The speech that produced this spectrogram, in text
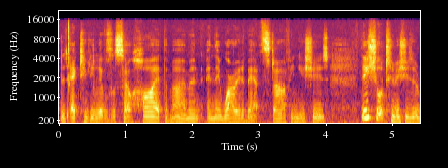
the activity levels are so high at the moment and they're worried about staffing issues. These short term issues are,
